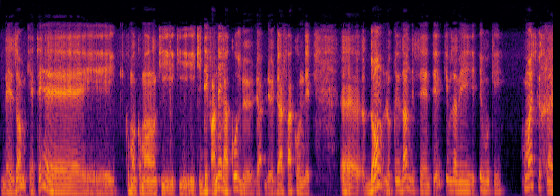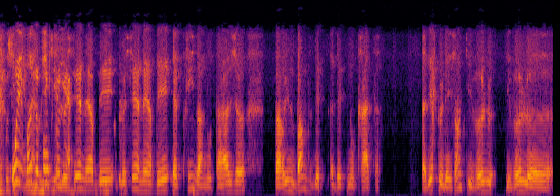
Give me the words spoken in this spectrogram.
des hommes qui étaient, comment, comment, qui, qui, qui défendaient la cause de, d'Alpha Condé dont le président du CNT que vous avez évoqué. Comment est-ce que cela est possible? Oui, moi je pense que le CNRD, le CNRD est pris en otage par une bande d'eth- d'ethnocrates. C'est-à-dire que les gens qui veulent, qui veulent euh,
